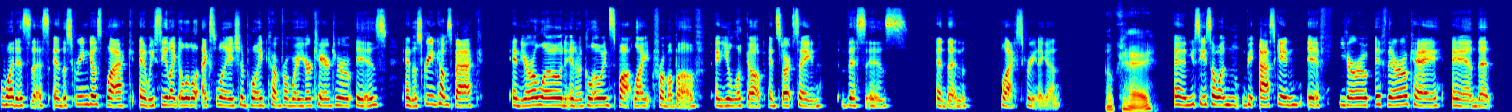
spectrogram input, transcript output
What is this? And the screen goes black, and we see like a little exclamation point come from where your character is, and the screen comes back and you're alone in a glowing spotlight from above and you look up and start saying this is and then black screen again okay and you see someone be asking if you're if they're okay and that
